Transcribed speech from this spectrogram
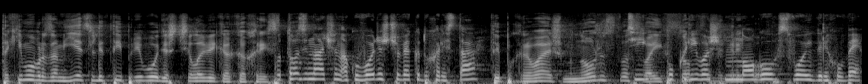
Таким образом, если ты приводишь человека ко По Христу, този начин, ако водиш човека до Христа, ты покрываешь множество ти своих собственных много грехов. свои грехове.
